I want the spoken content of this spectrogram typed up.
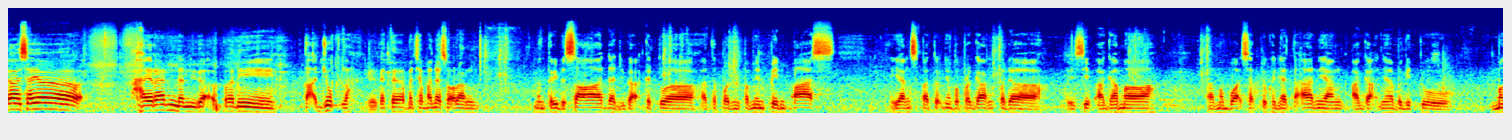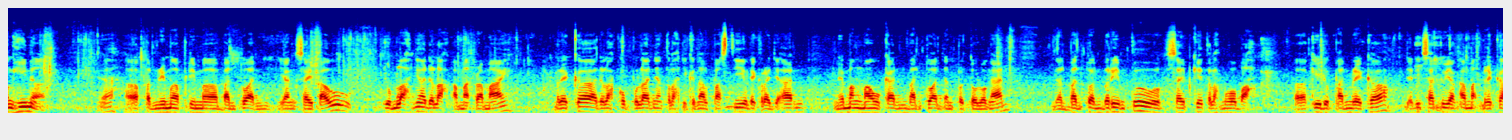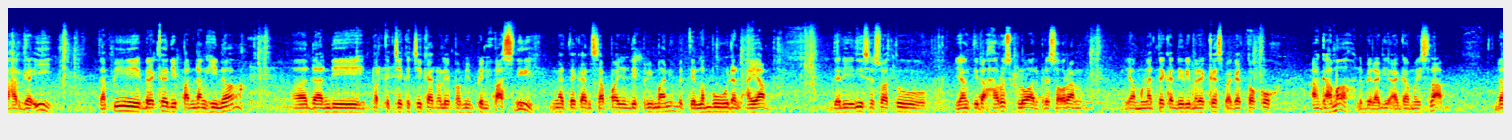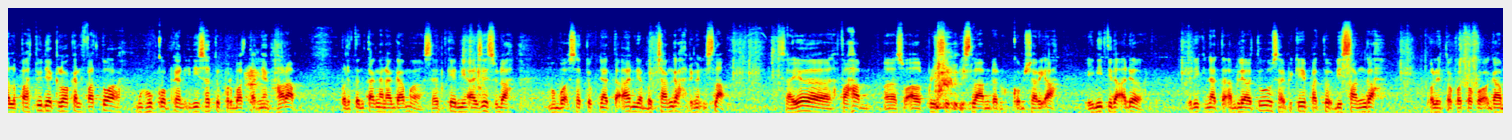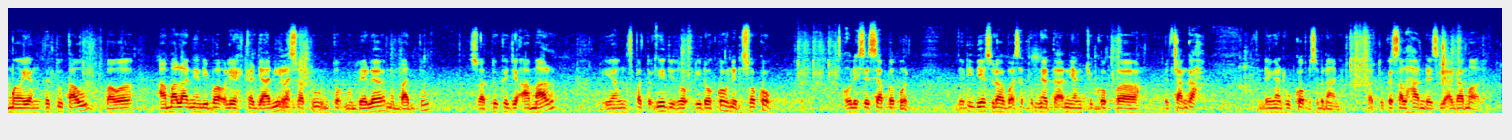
Ya saya hairan dan juga apa ni takjub lah. Dia kata macam mana seorang menteri besar dan juga ketua ataupun pemimpin PAS yang sepatutnya berpegang pada prinsip agama uh, membuat satu kenyataan yang agaknya begitu menghina ya uh, penerima-penerima bantuan. Yang saya tahu jumlahnya adalah amat ramai mereka adalah kumpulan yang telah dikenal pasti oleh kerajaan memang mahukan bantuan dan pertolongan. Dan bantuan BERIM tu saya fikir telah mengubah uh, kehidupan mereka. Jadi satu yang amat mereka hargai. Tapi mereka dipandang hina uh, dan diperkecil-kecilkan oleh pemimpin PAS sendiri mengatakan siapa yang diterima ni betul lembu dan ayam. Jadi ini sesuatu yang tidak harus keluar daripada seorang yang mengatakan diri mereka sebagai tokoh agama lebih lagi agama Islam. Dan lepas tu dia keluarkan fatwa menghukumkan ini satu perbuatan yang haram bertentangan agama. Saya fikir Ni Aziz sudah membuat satu kenyataan yang bercanggah dengan Islam. Saya faham uh, soal prinsip Islam dan hukum syariah. Ini tidak ada. Jadi kenyataan beliau tu saya fikir patut disanggah oleh tokoh-tokoh agama yang tentu tahu bahawa amalan yang dibuat oleh kerajaan ini adalah suatu untuk membela, membantu suatu kerja amal yang sepatutnya didokong dan disokong oleh sesiapa pun. Jadi dia sudah buat satu pernyataan yang cukup uh, bercanggah dengan hukum sebenarnya. Satu kesalahan dari segi agama. Lah.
